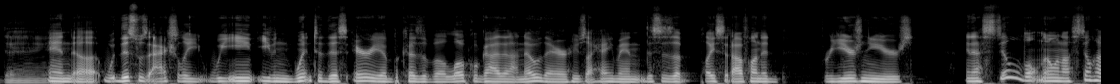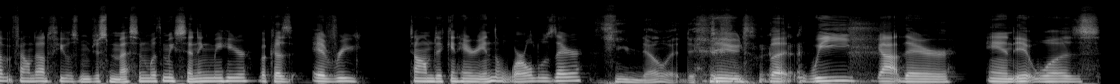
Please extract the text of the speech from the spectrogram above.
Dang. And uh, this was actually we even went to this area because of a local guy that I know there who's like, "Hey man, this is a place that I've hunted for years and years." And I still don't know, and I still haven't found out if he was just messing with me, sending me here because every Tom, Dick, and Harry in the world was there you know it, dude. dude. But we got there and it was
